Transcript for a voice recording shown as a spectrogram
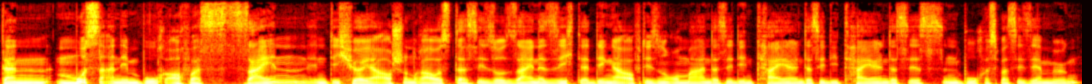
dann muss an dem Buch auch was sein. Und ich höre ja auch schon raus, dass Sie so seine Sicht der Dinge auf diesen Roman, dass Sie den teilen, dass Sie die teilen, dass es ein Buch ist, was Sie sehr mögen.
